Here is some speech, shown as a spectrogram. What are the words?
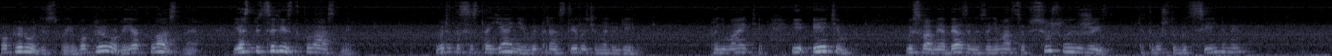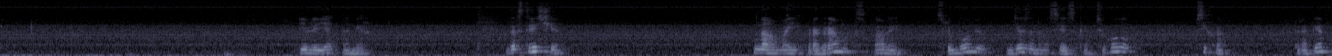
по природе своей, по природе я классная, я специалист классный. Вот это состояние вы транслируете на людей. Понимаете? И этим мы с вами обязаны заниматься всю свою жизнь для того, чтобы быть сильными и влиять на мир. До встречи на моих программах с вами с любовью. Надежда Новосельская, психолог, психотерапевт,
